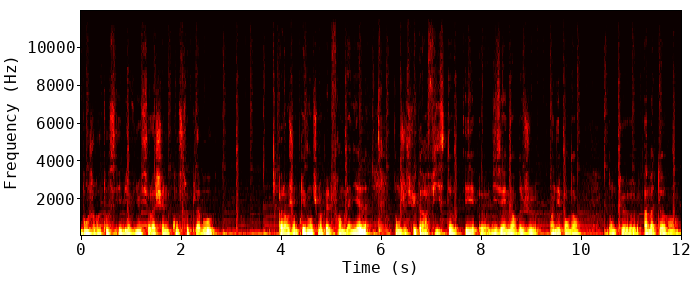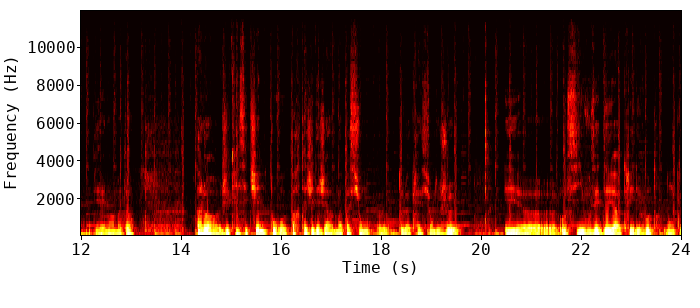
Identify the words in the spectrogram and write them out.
Bonjour à tous et bienvenue sur la chaîne Construct Labo. Alors je me présente, je m'appelle Franck Daniel, donc je suis graphiste et euh, designer de jeux indépendant, donc euh, amateur, hein, designer amateur. Alors j'ai créé cette chaîne pour euh, partager déjà ma passion de la création de jeux et aussi vous aider à créer les vôtres, donc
